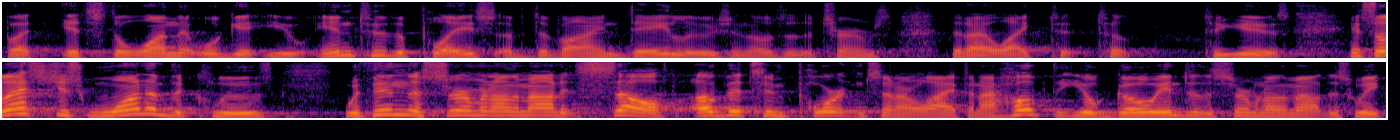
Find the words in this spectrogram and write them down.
but it's the one that will get you into the place of divine deluge. And those are the terms that I like to, to, to use. And so that's just one of the clues within the Sermon on the Mount itself of its importance in our life. And I hope that you'll go into the Sermon on the Mount this week.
